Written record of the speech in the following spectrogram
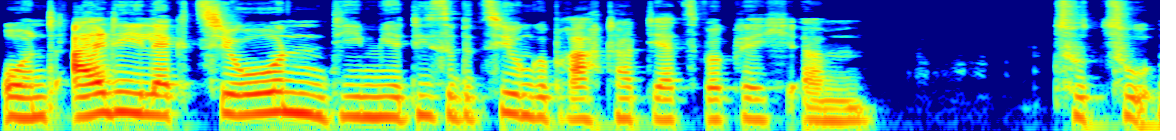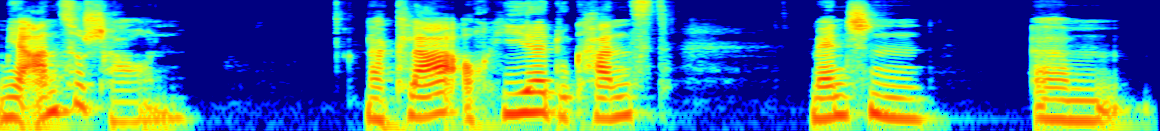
Und all die Lektionen, die mir diese Beziehung gebracht hat, jetzt wirklich ähm, zu, zu mir anzuschauen. Na klar, auch hier, du kannst Menschen ähm,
